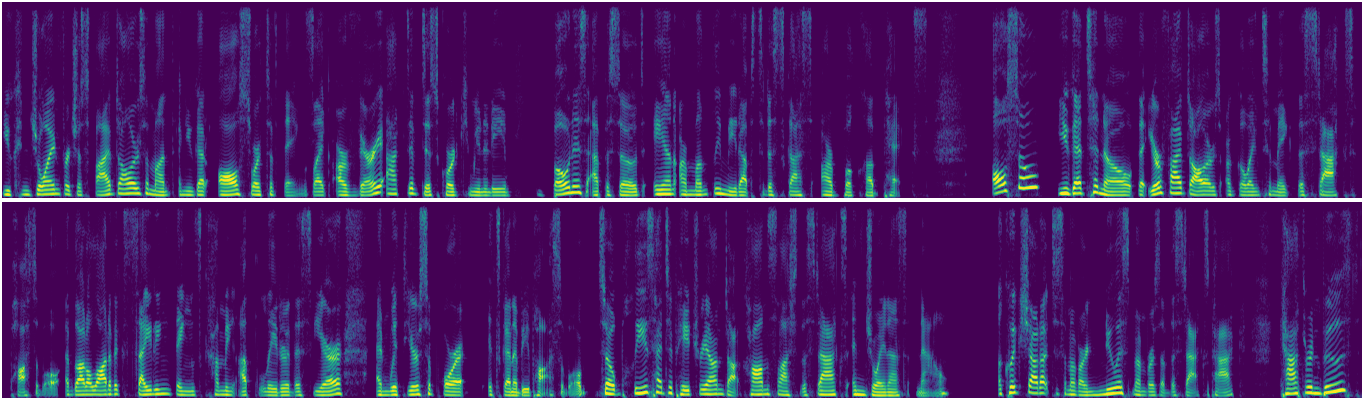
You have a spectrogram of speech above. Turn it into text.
You can join for just $5 a month and you get all sorts of things like our very active Discord community, bonus episodes, and our monthly meetups to discuss our book club picks. Also, you get to know that your $5 are going to make the stacks possible. I've got a lot of exciting things coming up later this year. And with your support, it's going to be possible. So please head to patreon.com slash the stacks and join us now. A quick shout out to some of our newest members of the Stacks Pack Catherine Booth,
